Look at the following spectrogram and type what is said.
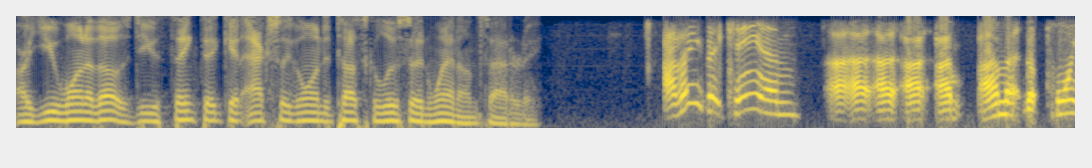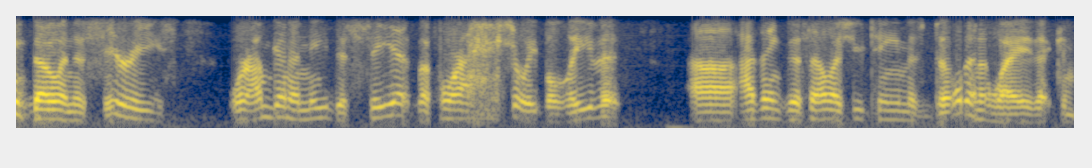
Are you one of those? Do you think they can actually go into Tuscaloosa and win on Saturday? I think they can. I, I, I, I'm I'm at the point though in the series where I'm going to need to see it before I actually believe it. Uh, I think this LSU team is built in a way that can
